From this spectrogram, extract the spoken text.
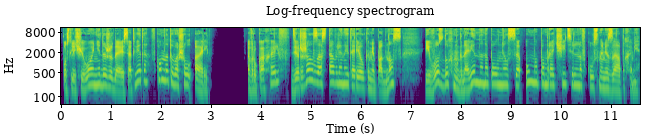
после чего, не дожидаясь ответа, в комнату вошел Ари. В руках эльф держал заставленный тарелками поднос, и воздух мгновенно наполнился умопомрачительно вкусными запахами.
